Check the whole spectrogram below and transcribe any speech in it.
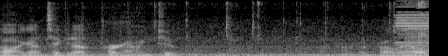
Oh, I gotta take it out of programming too. That probably help.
